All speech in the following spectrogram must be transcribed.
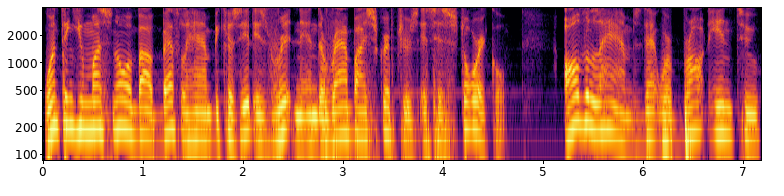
One thing you must know about Bethlehem, because it is written in the rabbi scriptures, it's historical. All the lambs that were brought into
